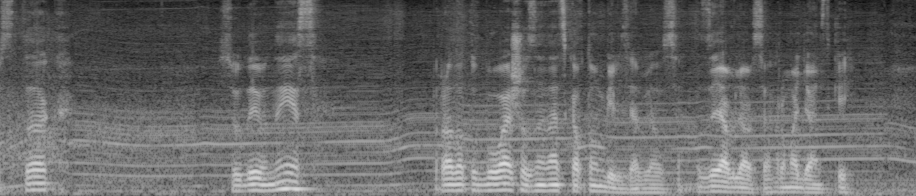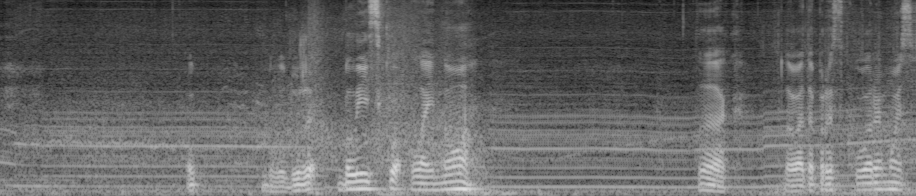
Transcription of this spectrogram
Ось так. Сюди вниз. Правда, тут буває, що зненацька автомобіль з'являвся. З'являвся громадянський. Оп, було дуже близько лайно. Так, давайте прискоримось.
